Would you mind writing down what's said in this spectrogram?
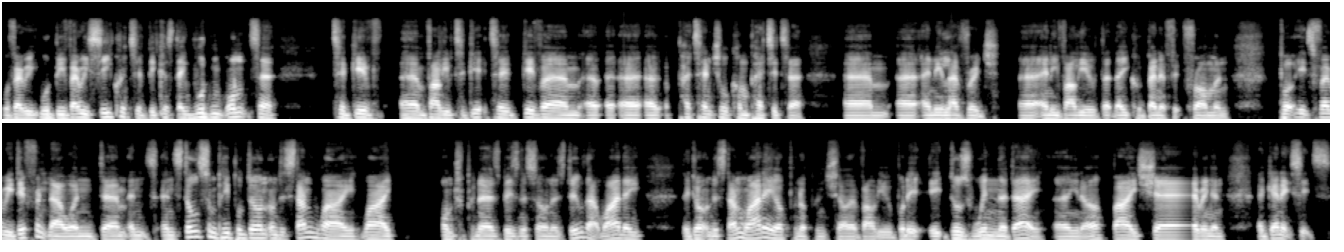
were very would be very secretive because they wouldn't want to to give um, value to get to give um, a, a, a, potential competitor um, uh, any leverage, uh, any value that they could benefit from, and but it's very different now, and um, and and still some people don't understand why why entrepreneurs, business owners do that. Why they they don't understand why they open up and share value, but it, it does win the day, uh, you know, by sharing. And again, it's it's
